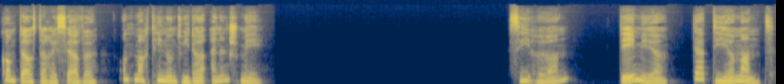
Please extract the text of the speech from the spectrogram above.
kommt er aus der Reserve und macht hin und wieder einen Schmäh. Sie hören Demir, der Diamant.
